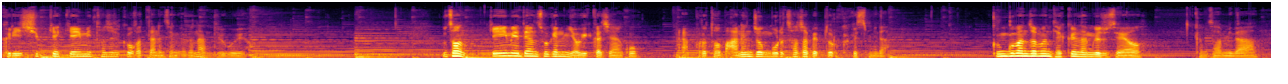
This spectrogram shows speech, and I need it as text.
그리 쉽게 게임이 터질 것 같다는 생각은 안 들고요. 우선 게임에 대한 소개는 여기까지 하고 앞으로 더 많은 정보를 찾아뵙도록 하겠습니다. 궁금한 점은 댓글 남겨주세요. 감사합니다.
